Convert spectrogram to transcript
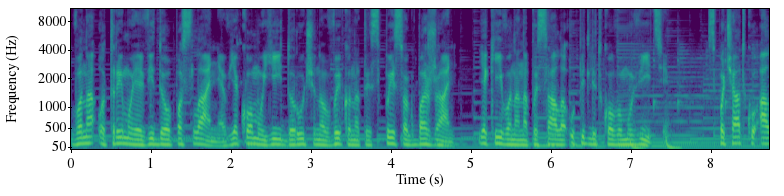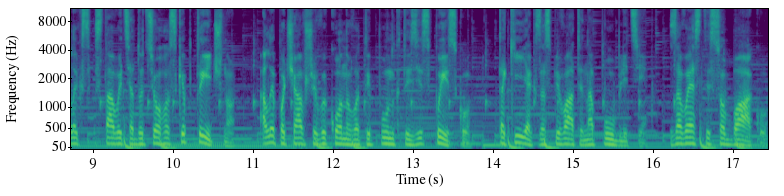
вона отримує відеопослання, в якому їй доручено виконати список бажань, який вона написала у підлітковому віці. Спочатку Алекс ставиться до цього скептично, але почавши виконувати пункти зі списку, такі як заспівати на публіці, завести собаку,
